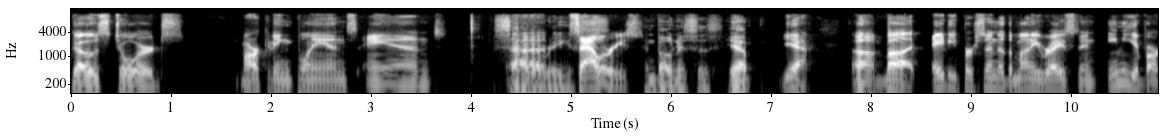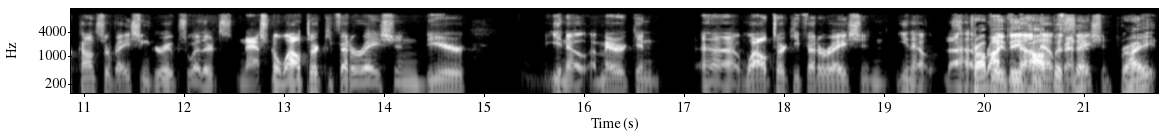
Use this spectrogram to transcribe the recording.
goes towards marketing plans and uh, Salaries. salaries. and bonuses. Yep. Yeah. Uh, but 80% of the money raised in any of our conservation groups, whether it's National Wild Turkey Federation, Deer, you know, American uh, Wild Turkey Federation, you know, uh, Probably Rocky the Mountain opposite, Foundation, right?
